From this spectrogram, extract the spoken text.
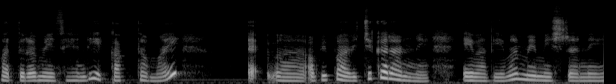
වතුර මේසෙහිඳි එකක් තමයි අපි පාවිච්චි කරන්නේ. ඒ වගේම මේ මිශ්‍රණේ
